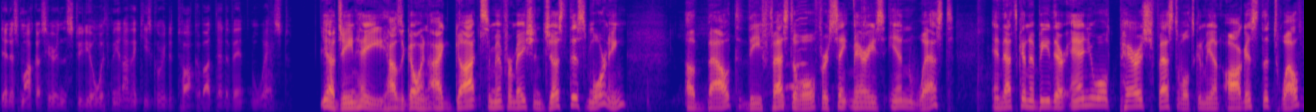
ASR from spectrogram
Dennis Makas here in the studio with me, and I think he's going to talk about that event in West. Yeah, Gene. Hey, how's it going? I got some information just this morning about the festival for St. Mary's in West, and that's going to be their annual parish festival. It's going to be on August the 12th,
